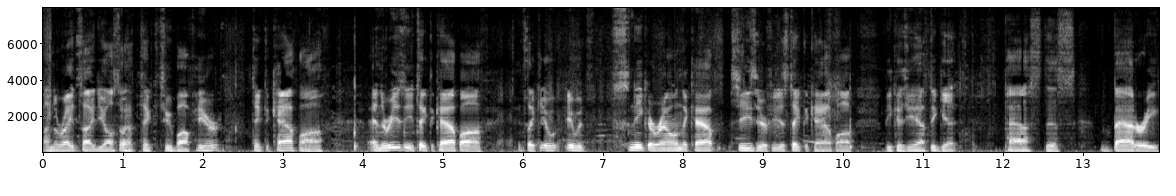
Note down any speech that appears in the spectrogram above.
On the right side, you also have to take the tube off here, take the cap off. And the reason you take the cap off, it's like it, it would sneak around the cap. It's easier if you just take the cap off because you have to get past this battery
